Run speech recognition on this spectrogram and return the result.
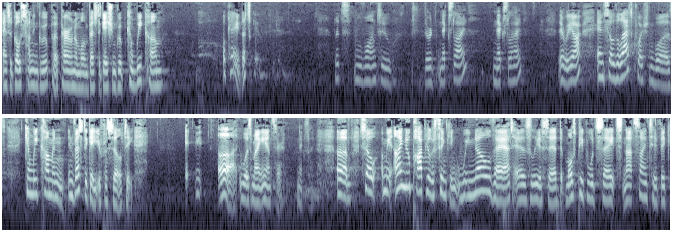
as a ghost hunting group, a paranormal investigation group, can we come? Okay, let's let's move on to the next slide. Next slide. There we are. And so the last question was, can we come and investigate your facility? Uh, was my answer. Next slide. Um, so, I mean, I knew popular thinking. We know that, as Leah said, that most people would say it's not scientific,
